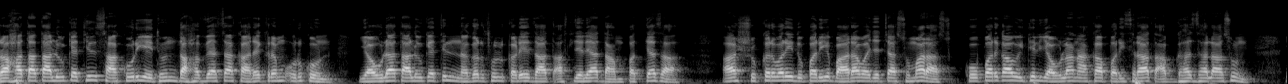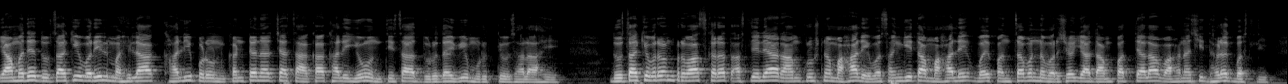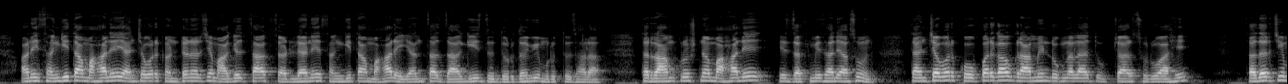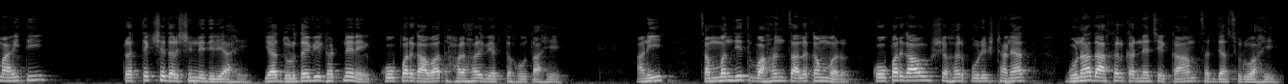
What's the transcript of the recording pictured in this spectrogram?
राहाता तालुक्यातील साकुरी येथून दहाव्याचा कार्यक्रम उरकून येवला तालुक्यातील नगरसूलकडे जात असलेल्या दाम्पत्याचा आज शुक्रवारी दुपारी बारा वाजेच्या सुमारास कोपरगाव येथील येवला नाका परिसरात अपघात झाला असून यामध्ये दुचाकीवरील महिला खाली पडून कंटेनरच्या चाकाखाली येऊन तिचा दुर्दैवी मृत्यू झाला आहे. दुचाकीवरून प्रवास करत असलेल्या रामकृष्ण महाले व संगीता महाले वय पंचावन्न वर्ष या दाम्पत्याला वाहनाची धडक बसली आणि संगीता महाले यांच्यावर कंटेनरचे मागील चाक चढल्याने संगीता महाले यांचा जागीच दुर्दैवी मृत्यू झाला. तर रामकृष्ण महाले हे जखमी झाले असून त्यांच्यावर कोपरगाव ग्रामीण रुग्णालयात उपचार सुरू आहे. सदरची माहिती प्रत्यक्षदर्शींनी दिली आहे. या दुर्दैवी घटनेने कोपरगावात हळहळ व्यक्त होत आहे. आणि संबंधित वाहन चालकांवर कोपरगाव शहर पोलीस ठाण्यात गुन्हा दाखल करण्याचे काम सध्या सुरू आहे.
